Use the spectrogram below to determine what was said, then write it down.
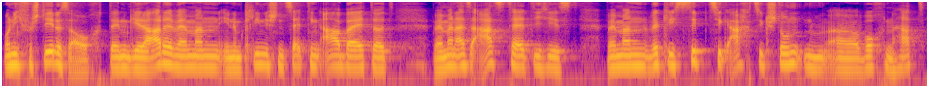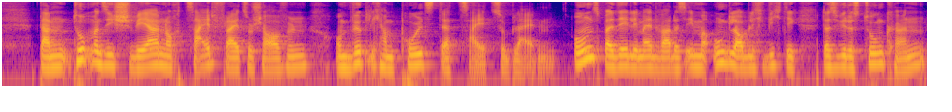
Und ich verstehe das auch, denn gerade wenn man in einem klinischen Setting arbeitet, wenn man als Arzt tätig ist, wenn man wirklich 70, 80 Stunden äh, Wochen hat, dann tut man sich schwer, noch Zeit frei zu schaufeln, um wirklich am Puls der Zeit zu bleiben. Uns bei DailyMed war das immer unglaublich wichtig, dass wir das tun können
